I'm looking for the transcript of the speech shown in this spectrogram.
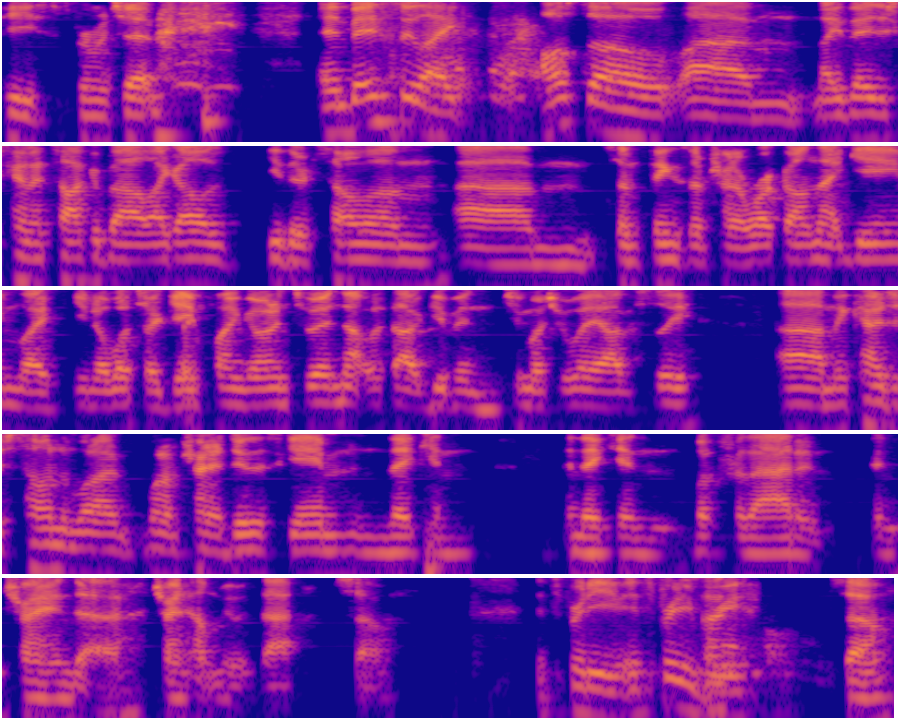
peace. Is pretty much it. and basically, like also, um, like they just kind of talk about like I'll either tell them um, some things I'm trying to work on that game, like you know, what's our game plan going into it, not without giving too much away, obviously, um, and kind of just telling them what I'm what I'm trying to do this game, and they can and they can look for that and and try and uh, try and help me with that. So it's pretty it's pretty so, brief. So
